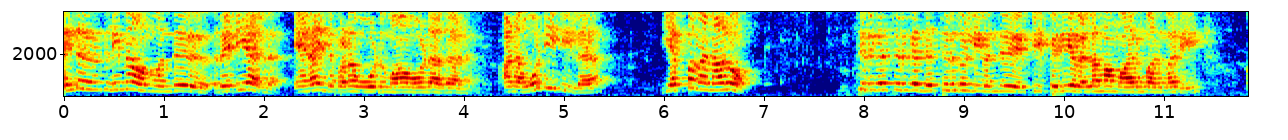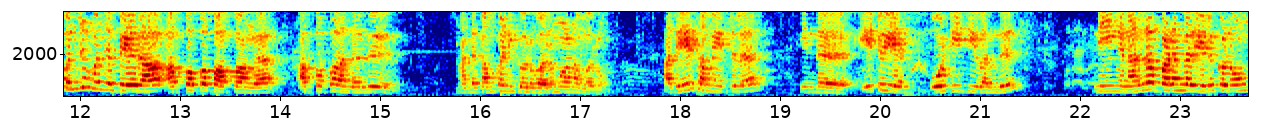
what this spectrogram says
எந்த விதத்துலையுமே அவங்க வந்து ரெடியாக இல்லை. ஏன்னா இந்த படம் ஓடுமா ஓடாதான்னு. ஆனால் ஓடிடியில் எப்போ வேணாலும் சிறுக சிறுக இந்த சிறுதுள்ளி வந்து எப்படி பெரிய வெள்ளமாக மாறுமா அது மாதிரி கொஞ்சம் கொஞ்சம் பேரா அப்பப்ப பார்ப்பாங்க. அப்பப்ப அந்த இது அந்த கம்பெனிக்கு ஒரு வருமானம் வரும். அதே சமயத்துல இந்த ஏ டு எஸ் ஓடிடி வந்து நீங்க நல்ல படங்கள் எடுக்கணும்.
